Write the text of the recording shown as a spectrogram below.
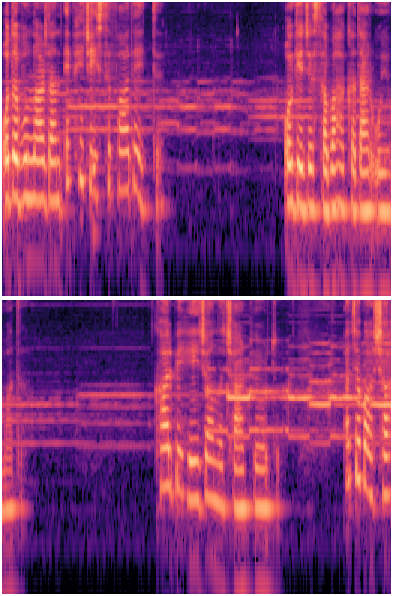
O da bunlardan epeyce istifade etti. O gece sabaha kadar uyumadı. Kalbi heyecanla çarpıyordu. Acaba şah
